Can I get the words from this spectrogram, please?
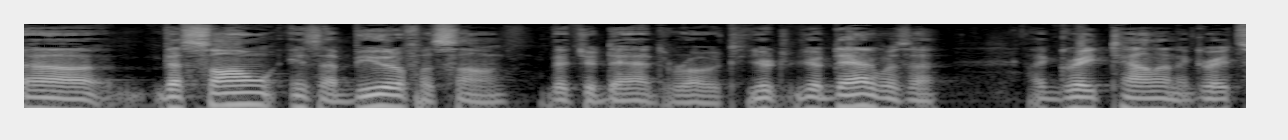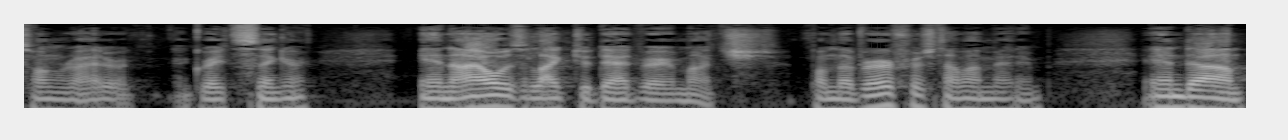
Uh, the song is a beautiful song that your dad wrote. Your your dad was a, a great talent, a great songwriter, a great singer, and I always liked your dad very much from the very first time I met him. And um,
